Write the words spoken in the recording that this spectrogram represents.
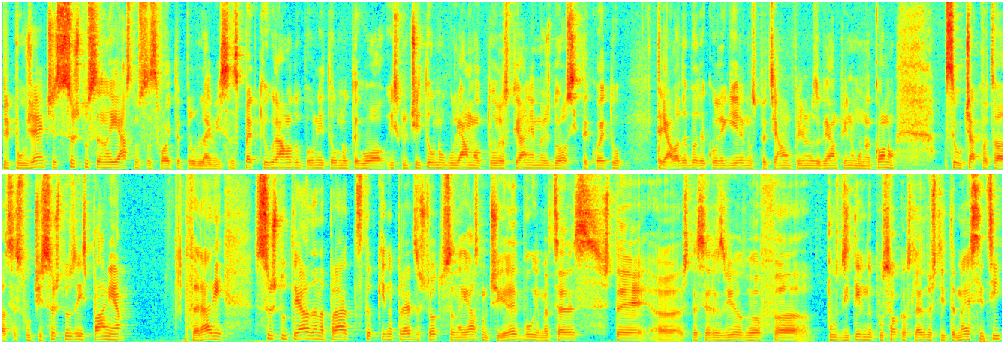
при положение, че също са наясно със своите проблеми, с 5 кг допълнително тегло, изключително голямото разстояние между осите, което трябва да бъде коригирано специално, примерно за Гран При на Монако, но се очаква това да се случи също за Испания. Ферари също трябва да направят стъпки напред, защото са наясно, че и Red Bull и Mercedes ще, ще се развиват в позитивна посока в следващите месеци.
